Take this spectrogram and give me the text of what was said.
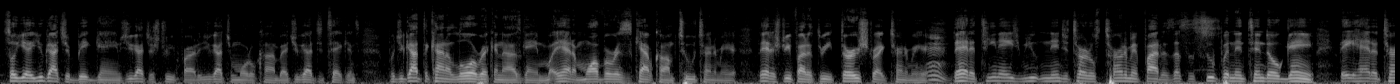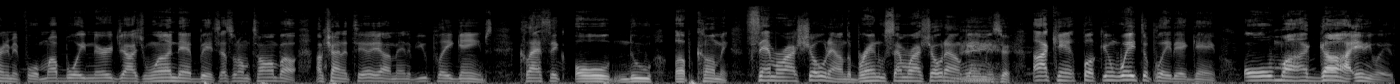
So yeah, you got your big games. You got your Street Fighter. You got your Mortal Kombat. You got your Tekkens. But you got the kind of lower recognized game. They had a Marvel vs. Capcom 2 tournament here. They had a Street Fighter 3 Third Strike tournament here. Mm. They had a Teenage Mutant Ninja Turtles Tournament Fighters. That's a Super Nintendo game. They had a tournament for my boy Nerd Josh won that bitch. That's what I'm talking about. I'm trying to tell y'all, man, if you play games, classic, old, new, upcoming. Samurai Showdown, the brand new Samurai Showdown man. game is here. I can't fucking wait to play that game. Oh my God. Anyways.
